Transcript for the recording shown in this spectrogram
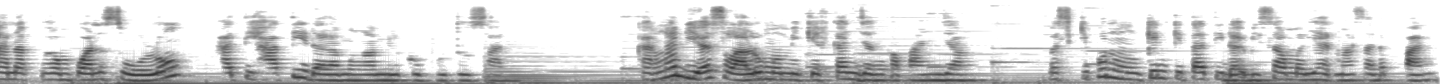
Anak perempuan sulung hati-hati dalam mengambil keputusan. Karena dia selalu memikirkan jangka panjang. Meskipun mungkin kita tidak bisa melihat masa depan,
